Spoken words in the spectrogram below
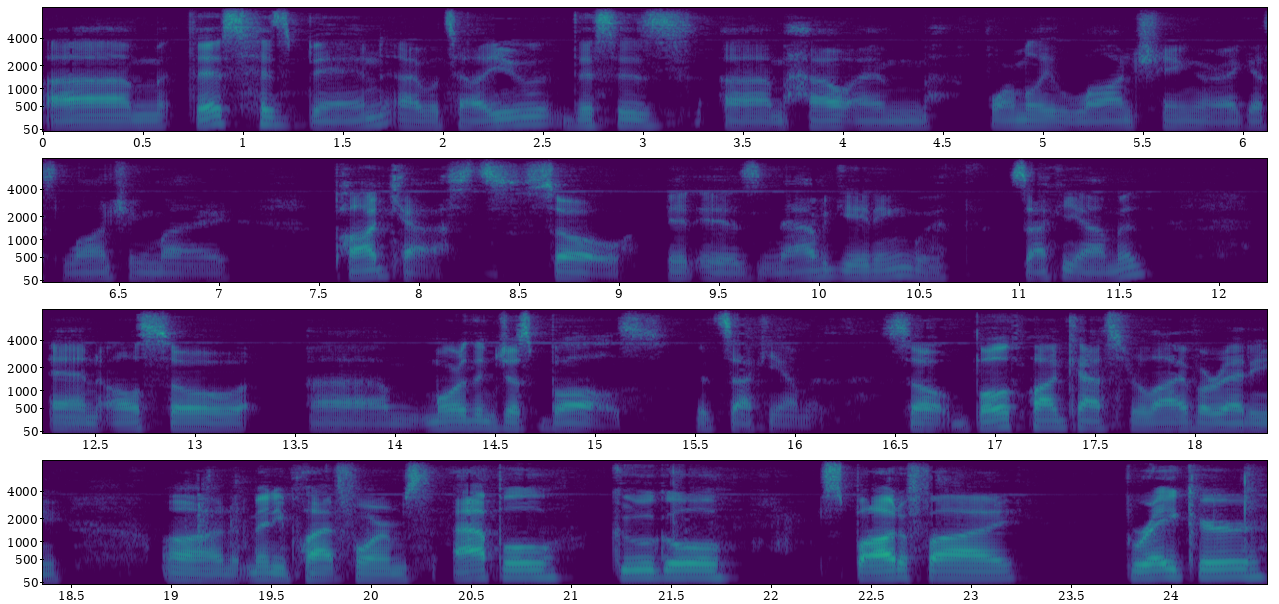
um, this has been, I will tell you, this is um, how I'm formally launching, or I guess launching my podcasts. So it is navigating with Zaki Ahmed, and also um, more than just balls with Zaki Ahmed. So both podcasts are live already on many platforms Apple, Google, Spotify, Breaker,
